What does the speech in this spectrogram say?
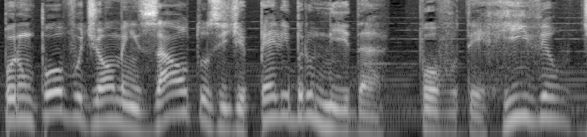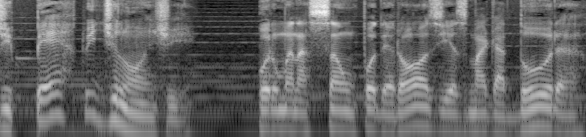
por um povo de homens altos e de pele brunida, povo terrível de perto e de longe, por uma nação poderosa e esmagadora,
